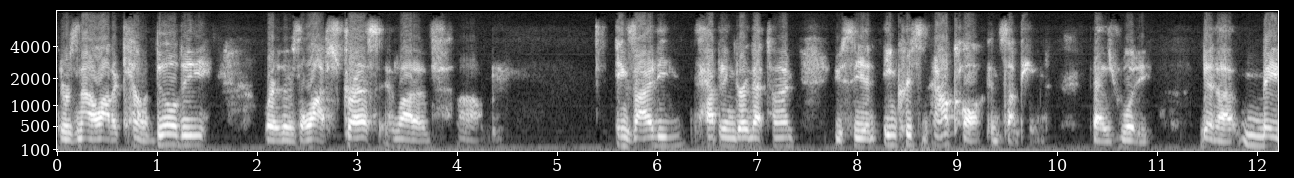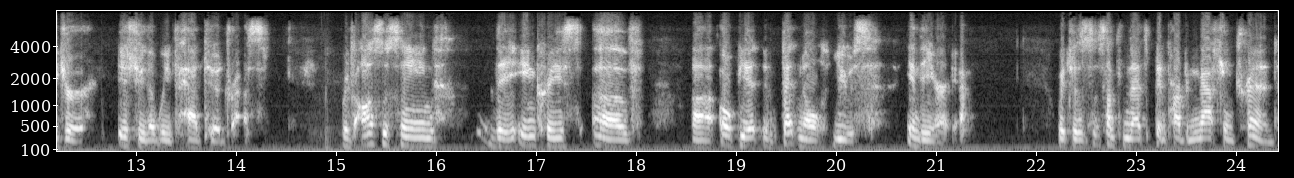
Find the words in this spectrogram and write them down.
there was not a lot of accountability, where there was a lot of stress and a lot of um, anxiety happening during that time, you see an increase in alcohol consumption. That has really been a major issue that we've had to address. We've also seen the increase of uh, opiate and fentanyl use in the area, which is something that's been part of a national trend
